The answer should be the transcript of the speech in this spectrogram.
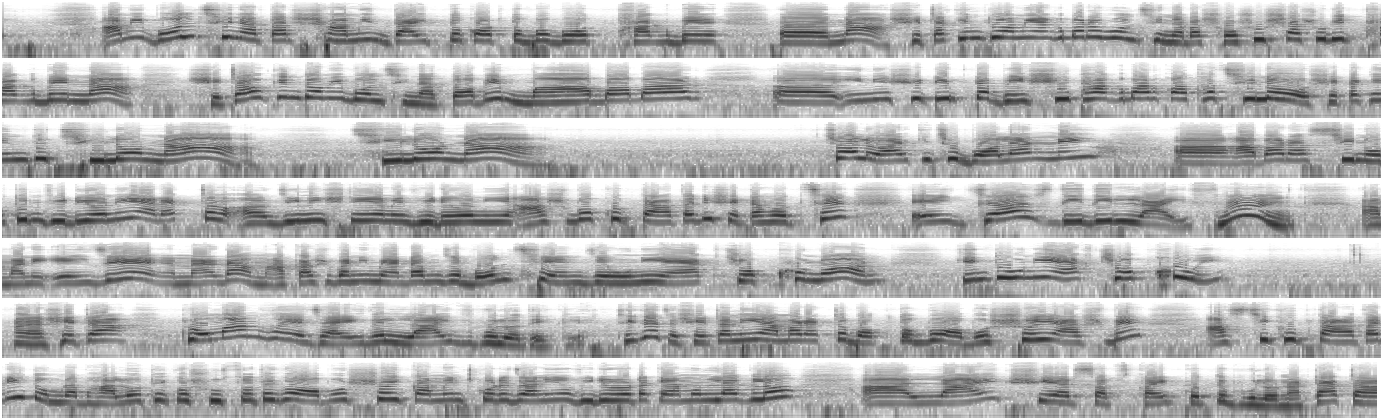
আমি বলছি না তার স্বামীর দায়িত্ব, কর্তব্য বোধ থাকবে না, সেটা কিন্তু আমি একবারও বলছি না, বা শ্বশুর শাশুড়ির থাকবে না, সেটাও কিন্তু আমি বলছি না। তবে মা বাবার ইনিশিয়েটিভটা বেশি থাকবার কথা ছিল, সেটা কিন্তু ছিল না ছিল না। চলো, আর কিছু বলার নেই। আবার আসছি নতুন ভিডিও নিয়ে। আর একটা জিনিস নিয়ে আমি ভিডিও নিয়ে আসব খুব তাড়াতাড়ি, সেটা হচ্ছে এই জাস্ট দিদির লাইফ হুম? মানে এই যে ম্যাডাম, আকাশবাণী ম্যাডাম যে বলছেন যে উনি এক চক্ষু নন, কিন্তু উনি এক চক্ষুই সেটা প্রমাণ হয়ে যায় এদের লাইভগুলো দেখলে, ঠিক আছে? সেটা নিয়ে আমার একটা বক্তব্য অবশ্যই আসবে। আসছি খুব তাড়াতাড়ি, তোমরা ভালো থেকো, সুস্থ থেকো, অবশ্যই কমেন্ট করে জানিও ভিডিওটা কেমন লাগল। আর লাইক শেয়ার সাবস্ক্রাইব করতে ভুলো না। টাটা!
